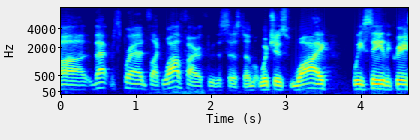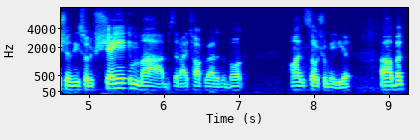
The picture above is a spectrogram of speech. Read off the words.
uh, that spreads like wildfire through the system, which is why we see the creation of these sort of shame mobs that I talk about in the book on social media. Uh, but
